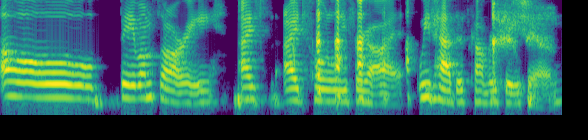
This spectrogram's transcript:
Oh, babe, I'm sorry. I, I totally forgot. We've had this conversation.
